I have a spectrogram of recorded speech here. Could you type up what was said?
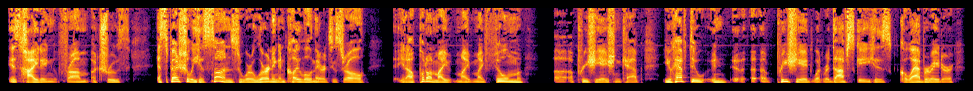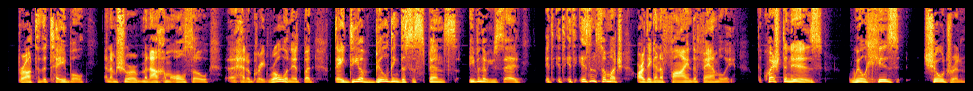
is hiding from a truth, especially his sons who are learning in Koilo and Eretz Yisrael. You know, I'll put on my, my, my film uh, appreciation cap. You have to in, uh, appreciate what Rudavsky, his collaborator, brought to the table. And I'm sure Menachem also uh, had a great role in it. But the idea of building the suspense, even though you said it, it, it isn't so much are they going to find the family? The question is, will his children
